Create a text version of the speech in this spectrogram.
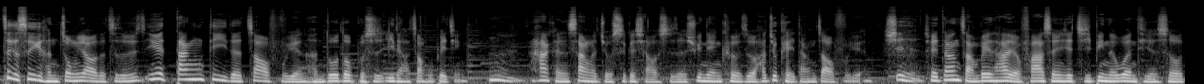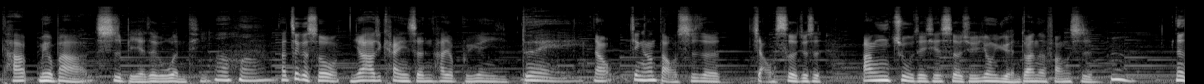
这个是一个很重要的制度，就是因为当地的照护员很多都不是医疗照护背景，嗯，他可能上了九十个小时的训练课之后，他就可以当照护员。是，所以当长辈他有发生一些疾病的问题的时候，他没有办法识别这个问题。嗯哼，那这个时候你要他去看医生，他就不愿意。对，那健康导师的角色就是帮助这些社区用远端的方式，嗯。那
